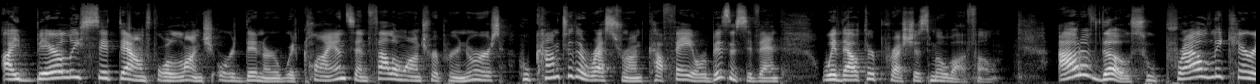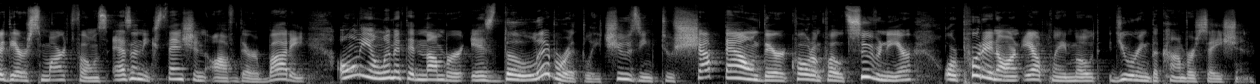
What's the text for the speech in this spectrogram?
I barely sit down for lunch or dinner with clients and fellow entrepreneurs who come to the restaurant, cafe, or business event without their precious mobile phone. Out of those who proudly carry their smartphones as an extension of their body, only a limited number is deliberately choosing to shut down their quote unquote souvenir or put it on airplane mode during the conversation.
